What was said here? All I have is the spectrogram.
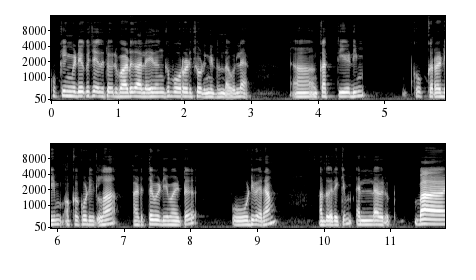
കുക്കിംഗ് വീഡിയോ ഒക്കെ ചെയ്തിട്ട് ഒരുപാട് കാലമായി നിങ്ങൾക്ക് ബോറടിച്ച് തുടങ്ങിയിട്ടുണ്ടാവും അല്ലേ കത്തിയടിയും കുക്കറടിയും ഒക്കെ കൂടിയുള്ള അടുത്ത വീഡിയോയുമായിട്ട് ഓടി വരാം. അതുവരേക്കും എല്ലാവർക്കും. ബായ്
